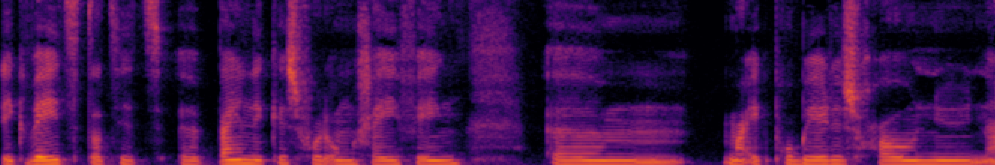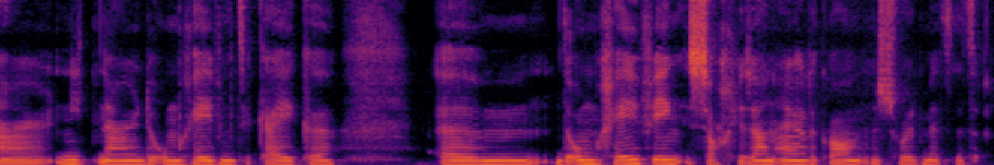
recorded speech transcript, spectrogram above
Ik weet dat dit uh, pijnlijk is voor de omgeving. maar ik probeer dus gewoon nu naar, niet naar de omgeving te kijken. de omgeving zag je dan eigenlijk al een soort met het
